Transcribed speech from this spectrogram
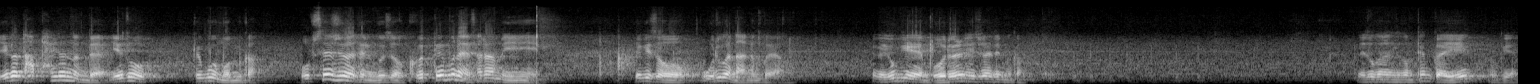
얘가 다 팔렸는데 얘도 결국은 뭡니까? 없애줘야 되는 거죠. 그것 때문에 사람이 여기서 오류가 나는 거야. 그러니까 여기에 뭐를 해줘야 됩니까? 매도 가능성 평가액 여기에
